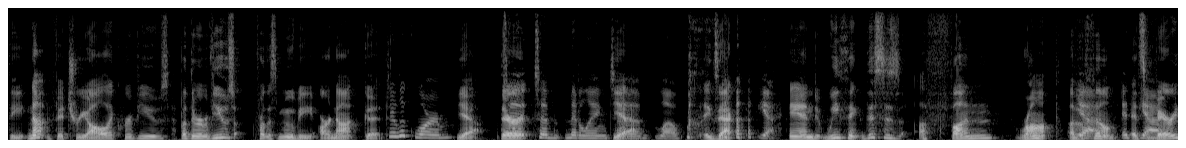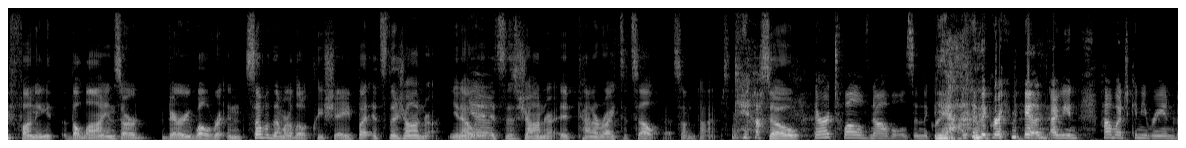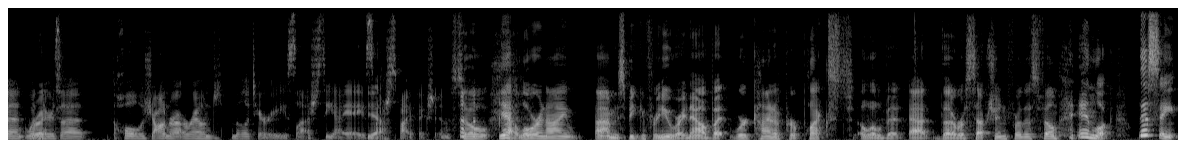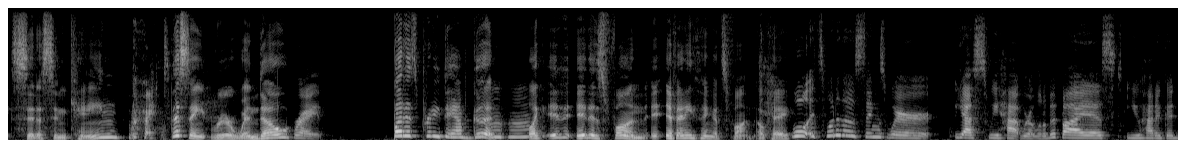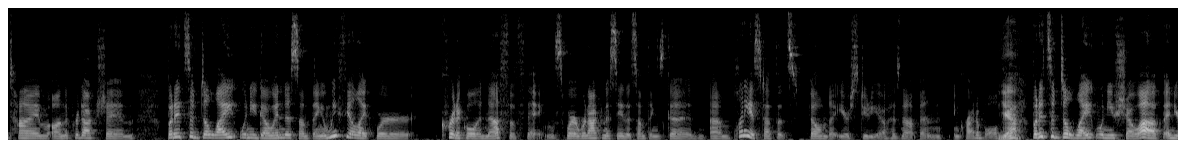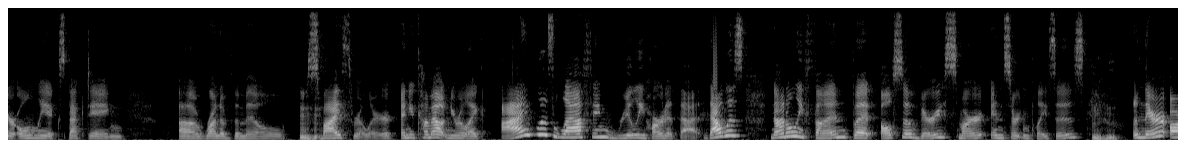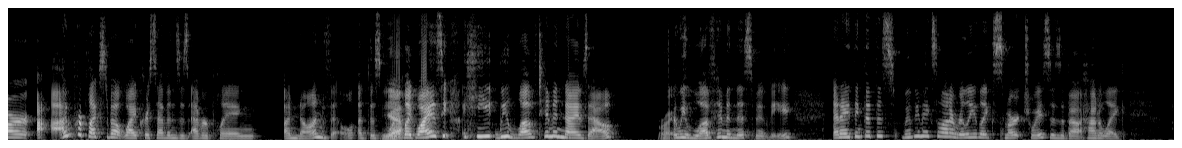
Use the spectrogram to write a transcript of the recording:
the not vitriolic reviews, but the reviews for this movie are not good. They're lukewarm. Yeah. They're to, to middling to Yeah. low. exactly. yeah. And we think this is a fun romp of Yeah, a film. it- it's yeah. very funny. The lines are very well written. Some of them are a little cliched, but it's the genre. You know, Yeah. it, it's this genre. It kind of writes itself at sometimes. Yeah. So There are 12 novels in the Gray, Yeah. in the Gray Man. I mean, how much can you reinvent when Right. there's a whole genre around military slash CIA Yeah. slash spy fiction? so yeah, Laura and I. I'm speaking for you right now, but we're kind of perplexed a little bit at the reception for this film. And look, this ain't Citizen Kane. right. This ain't Rear Window. Right. but it's pretty damn good. Mhm. Like it, it is fun. If anything, it's fun. Okay. Well, it's one of those things where yes, we had we're a little bit biased. You had a good time on the production, but it's a delight when you go into something and we feel like we're critical enough of things where we're not going to say that something's good. Um, plenty of stuff that's filmed at your studio has not been incredible. Yeah. But it's a delight when you show up and you're only expecting a run of the mill Mhm. spy thriller and you come out and you're like I was laughing really hard at that. That was not only fun but also very smart in certain places. hmm And there are I- I'm perplexed about why Chris Evans is ever playing a non-vil at this point. Yeah. Like why is he he we loved him in Knives Out. Right. And we love him in this movie. And I think that this movie makes a lot of really like smart choices about how to like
